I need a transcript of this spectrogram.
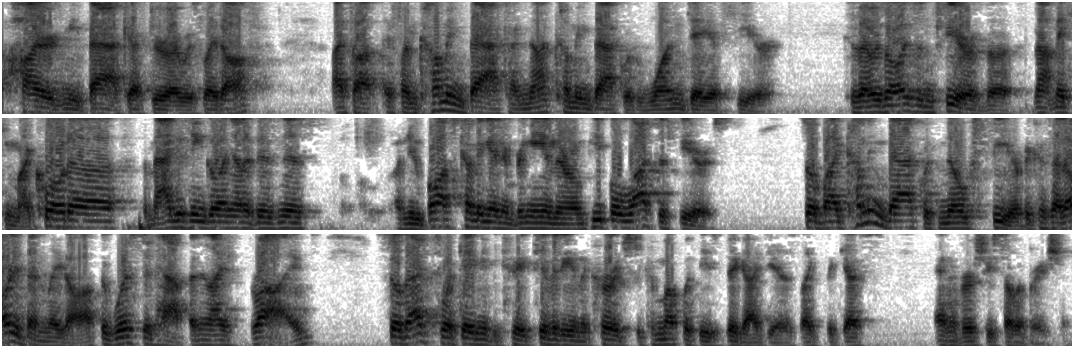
hired me back after I was laid off, I thought if I'm coming back, I'm not coming back with one day of fear. because I was always in fear of the not making my quota, the magazine going out of business, a new boss coming in and bringing in their own people, lots of fears. So by coming back with no fear, because I'd already been laid off, the worst had happened and I thrived. So that's what gave me the creativity and the courage to come up with these big ideas like the Guess anniversary celebration.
